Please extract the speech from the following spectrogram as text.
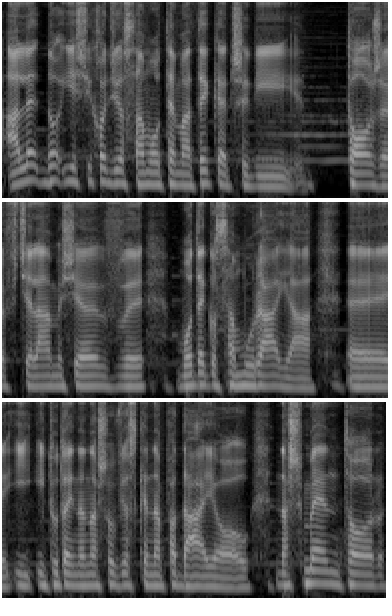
ale no, jeśli chodzi o samą tematykę, czyli to, że wcielamy się w młodego samuraja e, i, i tutaj na naszą wioskę napadają. Nasz mentor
